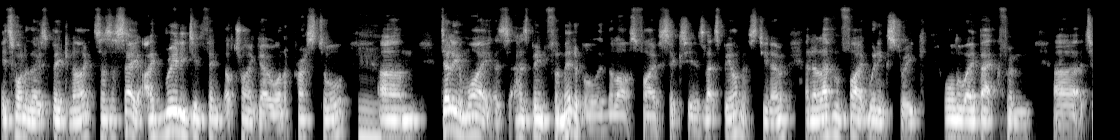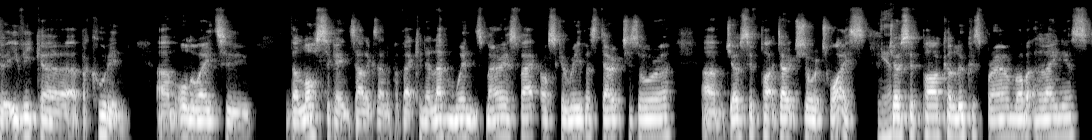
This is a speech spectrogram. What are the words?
it's one of those big nights. As I say, I really do think they'll try and go on a press tour. Um, Dillian Whyte has, has been formidable in the last five, six years. Let's be honest. You know, an 11 fight winning streak all the way back from uh, to Ivica Bakurin, um, all the way to the loss against Alexander Povetkin, 11 wins. Mariusz Wach, Oscar Rivas, Derek Chisora, um, Joseph Derek Chisora twice, Yeah. Joseph Parker, Lucas Browne, Robert Helenius.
